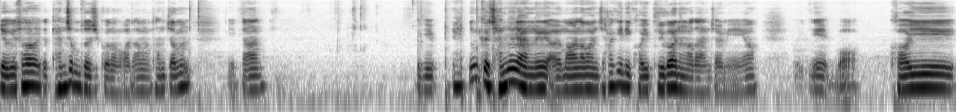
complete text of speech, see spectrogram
여기서 단점부터 짚고 넘어가자면 단점은 일단 여기 잉크 잔여량을 얼마나 남았는지 확인이 거의 불가능하다는 점이에요. 이게 뭐 거의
